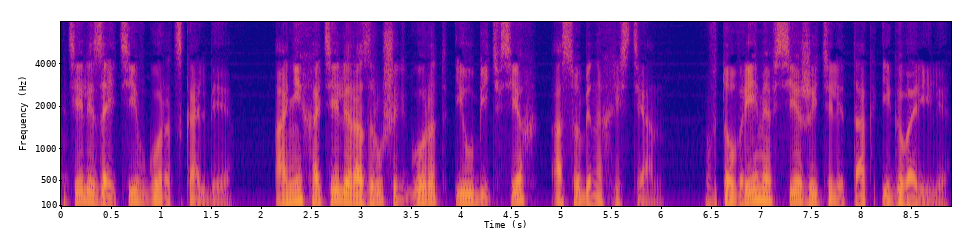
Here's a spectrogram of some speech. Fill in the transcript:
Хотели зайти в город Скальбия. Они хотели разрушить город и убить всех, особенно христиан. В то время все жители так и говорили.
